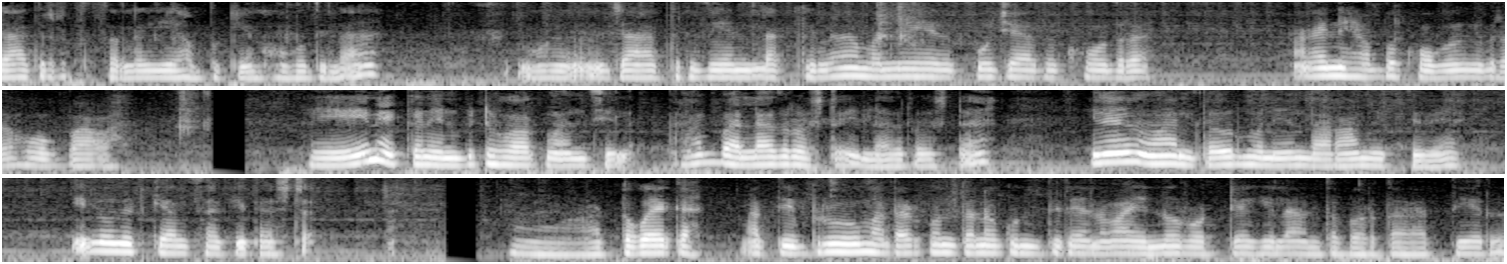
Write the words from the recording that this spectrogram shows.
ಜಾತ್ರೆ ಇರ್ತದಲ್ಲ, ಈ ಹಬ್ಬಕ್ಕೆ ಏನು ಹೋಗೋದಿಲ್ಲ. ಜಾತ್ರೆದು ಏನು ಲಕ್ಕಿಲ್ಲ ಮನೆ ಪೂಜೆ ಅದಕ್ಕೆ ಹೋದ್ರೆ. ಹಾಗೆ ನೀ ಹಬ್ಬಕ್ಕೆ ಹೋಗಂಗಿದ್ರೆ ಹೋಗ್ಬಾವ ಏನಕ್ಕ ನೀನು ಬಿಟ್ಟು ಹೋಗಕ್ಕೆ ಮನಸ್ಸಿಲ್ಲ ಹಬ್ಬ ಅಲ್ಲಾದರೂ ಅಷ್ಟೇ, ಇಲ್ಲಾದರೂ ಅಷ್ಟೇ. ಇನ್ನೇನು ಅಲ್ಲಿ ತವ್ರ ಮನೆಯಿಂದ ಆರಾಮಿರ್ತೀವಿ ಇಲ್ಲೊಂದಿಟ್ಟು ಕೆಲಸ ಆಕೈತೆ ಅಷ್ಟೆ. ಹ್ಞೂ ಅದು ತಗೋಯಕ ಮತ್ತಿಬ್ಬರು ಮಾತಾಡ್ಕೊತಾನೆ ಕುಂತೀರಿ ನಾವು ಇನ್ನೂ ರೊಟ್ಟಿ ಆಗಿಲ್ಲ ಅಂತ ಬರ್ತಾರೆ ಅತ್ತಿಯರು.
